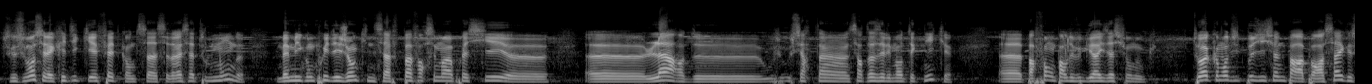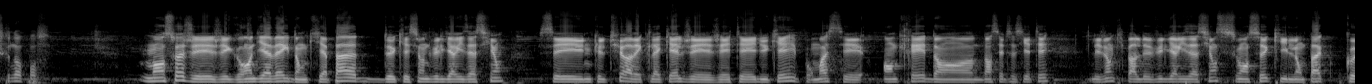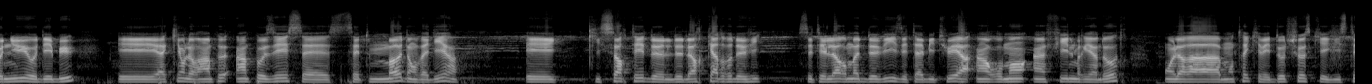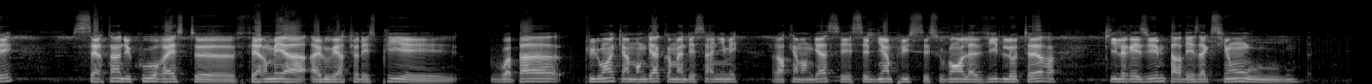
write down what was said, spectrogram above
Parce que souvent, c'est la critique qui est faite quand ça s'adresse à tout le monde, même y compris des gens qui ne savent pas forcément apprécier euh, euh, l'art ou, certains, certains éléments techniques. Euh, parfois, on parle de vulgarisation. Donc, toi, comment tu te positionnes par rapport à ça et qu'est-ce que tu en penses? Moi, en soi, j'ai grandi avec, donc il n'y a pas de question de vulgarisation. C'est une culture avec laquelle j'ai j'ai été éduqué. Pour moi, c'est ancré dans, dans cette société. Les gens qui parlent de vulgarisation, c'est souvent ceux qui ne l'ont pas connu au début et à qui on leur a un peu imposé ce- cette mode, on va dire, et qui sortaient de, leur cadre de vie. C'était leur mode de vie, ils étaient habitués à un roman, un film, rien d'autre. On leur a montré qu'il y avait d'autres choses qui existaient. Certains, du coup, restent euh, fermés à, l'ouverture d'esprit et voient pas plus loin qu'un manga comme un dessin animé. Alors qu'un manga, c'est bien plus. C'est souvent la vie de l'auteur qu'il résume par des actions ou,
